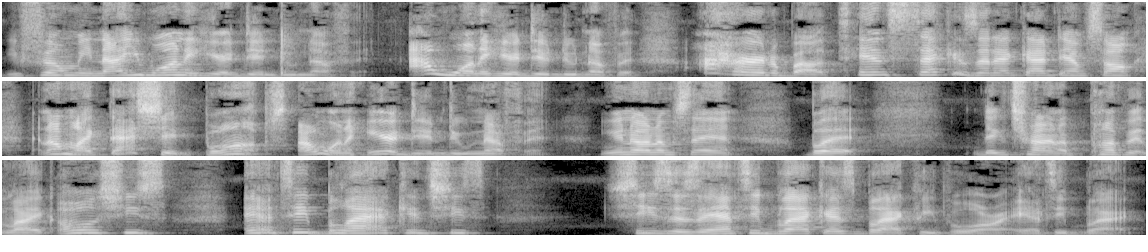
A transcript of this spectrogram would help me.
you feel me now you want to hear didn't do nothing I want to hear didn't do nothing. I heard about 10 seconds of that goddamn song and I'm like, that shit bumps. I want to hear didn't do nothing. You know what I'm saying? But they trying to pump it like, oh, she's anti-black and she's she's as anti-black as black people are anti-black.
